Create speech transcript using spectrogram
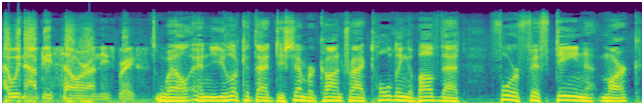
I would not be a seller on these breaks. Well, and you look at that December contract holding above that 415 mark.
